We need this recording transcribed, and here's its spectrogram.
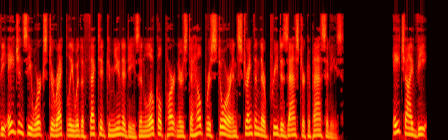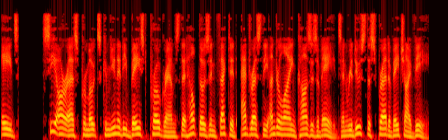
The agency works directly with affected communities and local partners to help restore and strengthen their pre-disaster capacities. HIV, AIDS CRS promotes community-based programs that help those infected, address the underlying causes of AIDS and reduce the spread of HIV.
